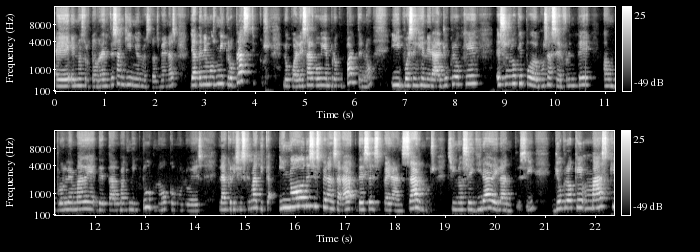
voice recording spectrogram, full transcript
eh, en nuestro torrente sanguíneo, en nuestras venas, ya tenemos microplásticos, lo cual es algo bien preocupante, ¿no? Y pues en general yo creo que eso es lo que podemos hacer frente a un problema de, tal magnitud, ¿no? Como lo es la crisis climática. Y no desesperanzará, desesperanzarnos, sino seguir adelante, ¿sí? Yo creo que más que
